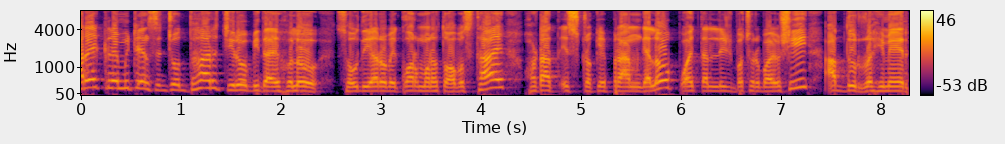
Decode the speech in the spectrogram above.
আরেক রেমিটেন্স যোদ্ধার চিরবিদায় হল সৌদি আরবে কর্মরত অবস্থায় হঠাৎ স্ট্রোকে প্রাণ গেল ৪৫ বছর বয়সী আব্দুর রহিমের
